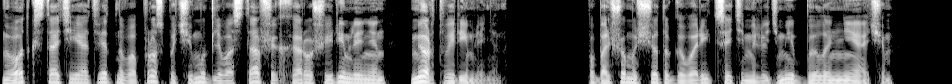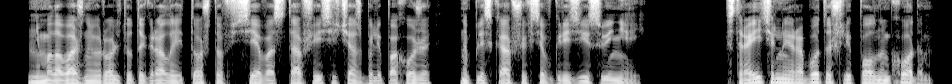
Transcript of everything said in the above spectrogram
Вот, кстати, и ответ на вопрос, почему для восставших хороший римлянин — мертвый римлянин. По большому счету, говорить с этими людьми было не о чем. Немаловажную роль тут играло и то, что все восставшие сейчас были похожи на плескавшихся в грязи свиней. Строительные работы шли полным ходом,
